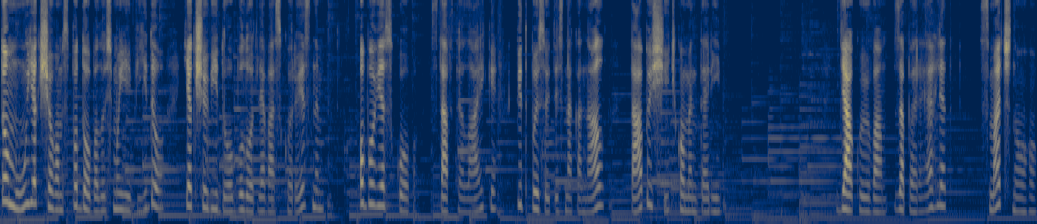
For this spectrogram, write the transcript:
Тому, якщо вам сподобалось моє відео, якщо відео було для вас корисним, обов'язково ставте лайки, підписуйтесь на канал та пишіть коментарі. Дякую вам за перегляд. Смачного!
